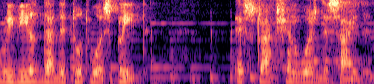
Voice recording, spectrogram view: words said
revealed that the tooth was split. Extraction was decided.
